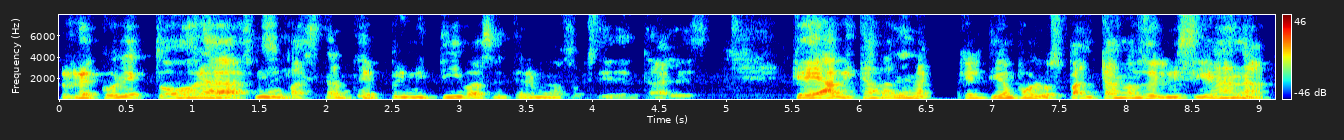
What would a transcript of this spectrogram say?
recolectoras, muy, bastante primitivas en términos occidentales, que habitaban en aquel tiempo los pantanos de Luisiana,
